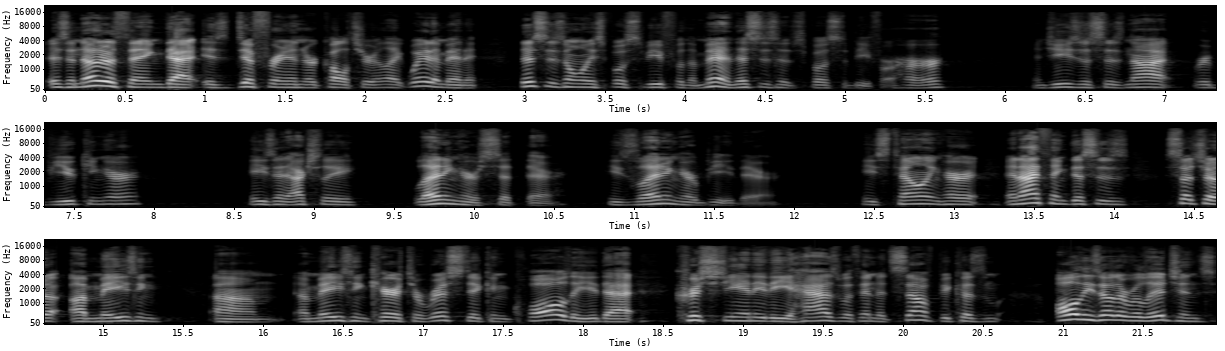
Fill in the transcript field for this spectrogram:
is another thing that is different in their culture. Like, wait a minute, this is only supposed to be for the men. This isn't supposed to be for her. And Jesus is not rebuking her. He's actually letting her sit there. He's letting her be there. He's telling her, and I think this is such an amazing, um, amazing characteristic and quality that Christianity has within itself because all these other religions,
